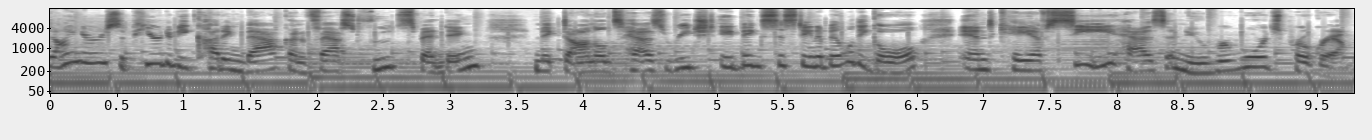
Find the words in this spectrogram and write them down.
Diners appear to be cutting back on fast food spending. McDonald's has reached a big sustainability goal, and KFC has a new rewards program.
